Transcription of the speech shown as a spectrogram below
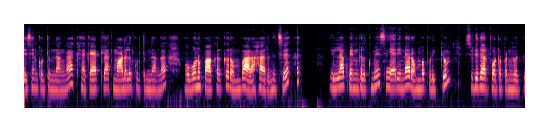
டிசைன் கொடுத்துருந்தாங்க. கேட்லாக் மாடலும் கொடுத்துருந்தாங்க. ஒவ்வொன்றும் பார்க்குறக்கு ரொம்ப அழகாக இருந்துச்சு. எல்லா பெண்களுக்குமே சேரீன்னா ரொம்ப பிடிக்கும். சுடிதார் போட்ட பெண்களுக்கு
